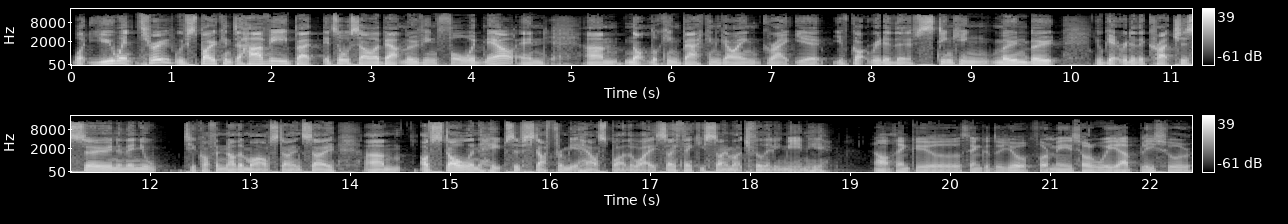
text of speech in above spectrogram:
what you went through. We've spoken to Javi, but it's also about moving forward now and um, not looking back and going, great, you, you've got rid of the stinking moon boot. You'll get rid of the crutches soon and then you'll tick off another milestone. So um, I've stolen heaps of stuff from your house, by the way. So thank you so much for letting me in here. No, thank you, thank you to you. For me, it's always a pleasure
